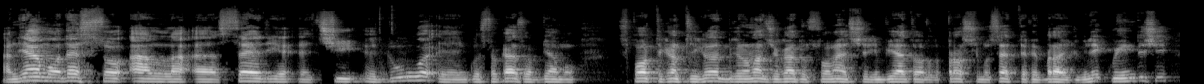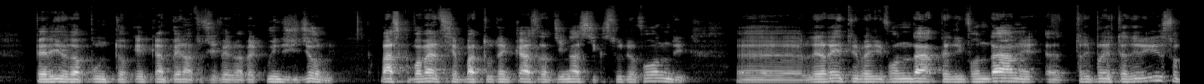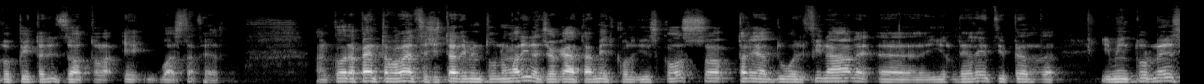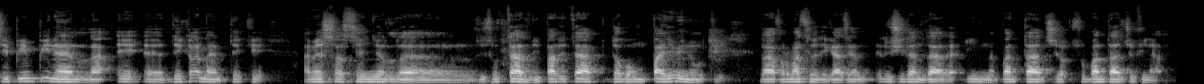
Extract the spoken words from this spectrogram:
Andiamo adesso alla serie C2, in questo caso abbiamo Sport Country Club che non ha giocato il suo match rinviato al prossimo 7 febbraio 2015, periodo appunto che il campionato si ferma per 15 giorni. Vasco Pomerzi è battuta in casa dal Gymnastic Studio Fondi, eh, le reti per i, fonda- per i eh, tripletta di Riso, doppietta di Zottola e Guastaferro. Ancora Penta Pomerzi, città di 21 Marina, giocata mercoledì scorso, 3 a 2 il finale, eh, le reti per i Minturnesi, Pimpinella e eh, De Clemente che ha messo a segno il eh, risultato di parità dopo un paio di minuti la formazione di casa è riuscita ad andare in vantaggio su vantaggio finale.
